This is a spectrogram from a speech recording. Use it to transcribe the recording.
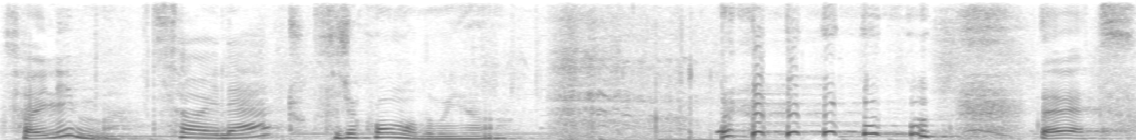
Söyleyeyim mi? Söyle. Çok sıcak olmadı mı ya? evet.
